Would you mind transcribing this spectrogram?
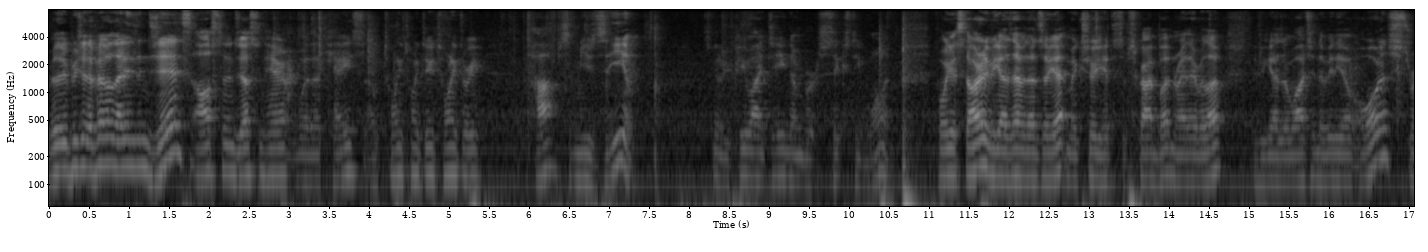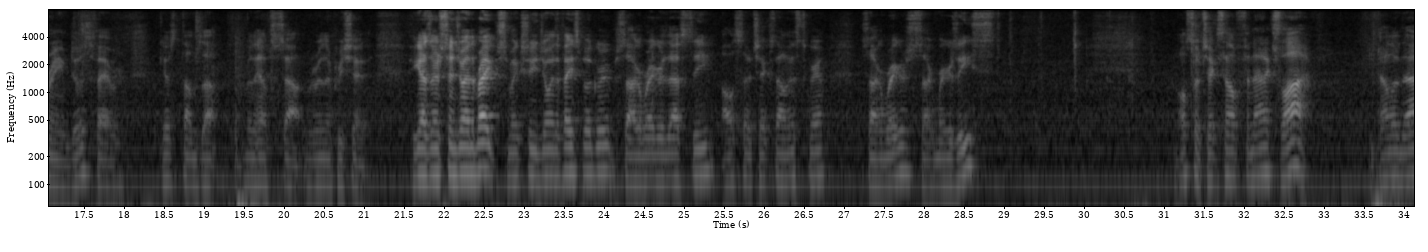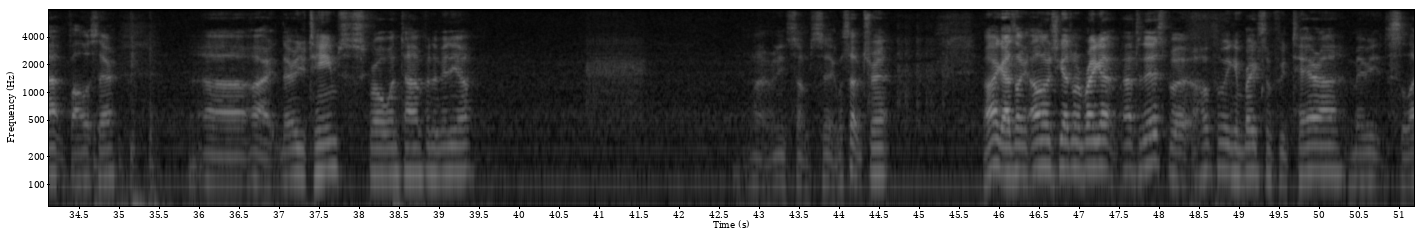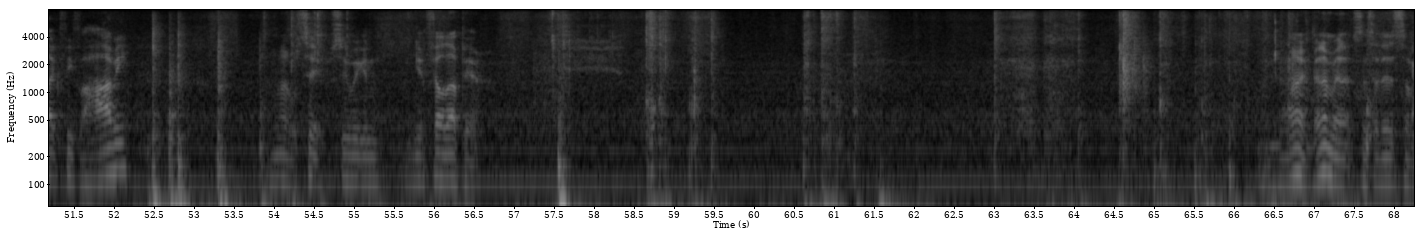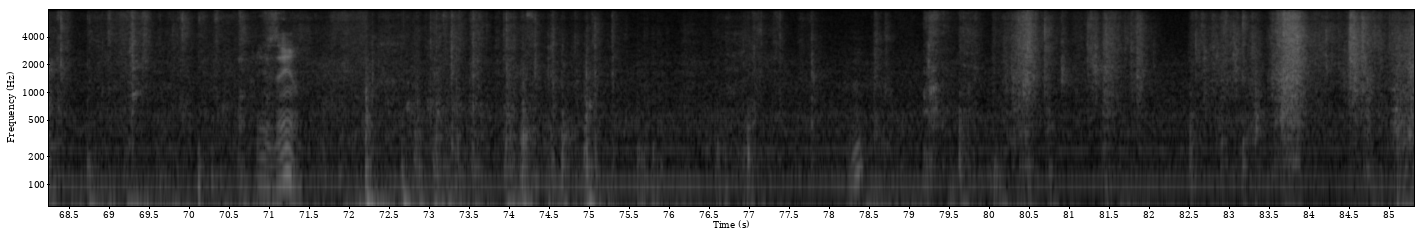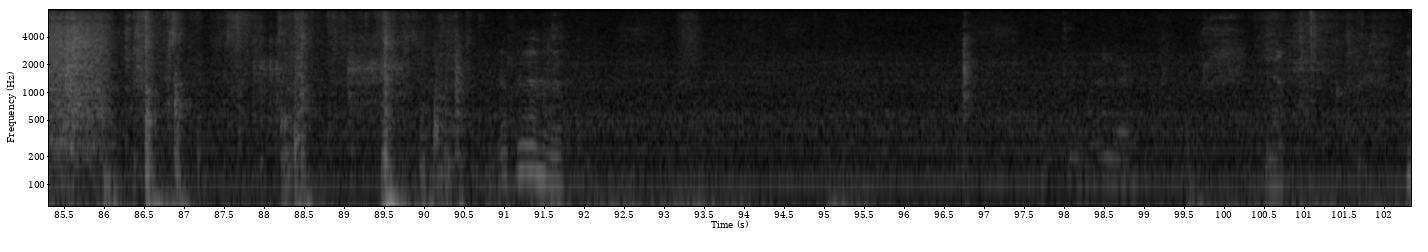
Really appreciate the fellow, ladies and gents. Austin and Justin here with a case of 2022-23 Topps Museum. It's going to be PYT number 61. Before we get started, if you guys haven't done so yet, make sure you hit the subscribe button right there below. If you guys are watching the video or the stream, do us a favor. Give us a thumbs up. It really helps us out. We really appreciate it. If you guys are interested in joining the breaks, make sure you join the Facebook group, Soccer Breakers FC. Also, check us out on Instagram, Soccer Breakers, Soccer Breakers East. Also, check us out Fanatics Live. Download that, follow us there. Uh, Alright, there are your teams. Scroll one time for the video. Alright, we need something sick. What's up, Trent? Alright, guys, I don't know what you guys want to break up after this, but hopefully we can break some Futera, maybe select FIFA Hobby. Well, we'll see. See if we can get filled up here. Alright, been a minute since it is some museum.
